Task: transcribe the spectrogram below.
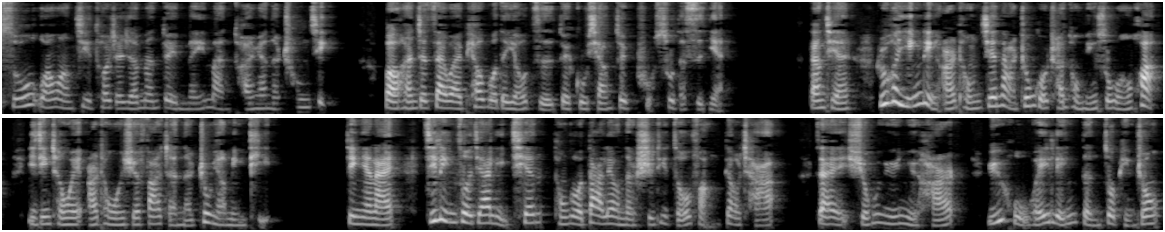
俗往往寄托着人们对美满团圆的憧憬，饱含着在外漂泊的游子对故乡最朴素的思念。当前，如何引领儿童接纳中国传统民俗文化，已经成为儿童文学发展的重要命题。近年来，吉林作家李谦通过大量的实地走访调查，在《熊与女孩》《与虎为邻》等作品中，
